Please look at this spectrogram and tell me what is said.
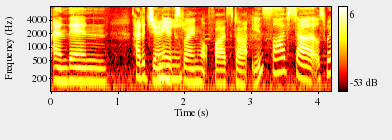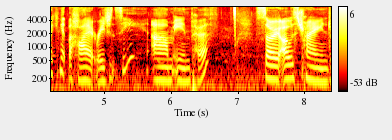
and then had a Can journey. you explain what five star is? Five star. I was working at the Hyatt Regency um, in Perth. So I was trained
